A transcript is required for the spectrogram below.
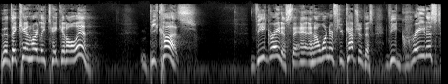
that they can't hardly take it all in. Because the greatest, and I wonder if you captured this, the greatest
